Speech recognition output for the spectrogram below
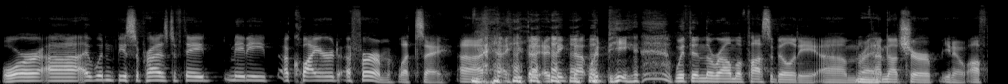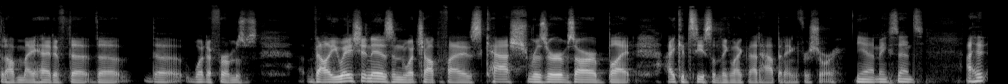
or uh, I wouldn't be surprised if they maybe acquired Affirm. Let's say uh, I, I, think that would be within the realm of possibility. Um, right. I'm not sure, you know, off the top of my head if the the the what Affirm's valuation is and what Shopify's cash reserves are, but I could see something like that happening for sure. Yeah, it makes sense. I th-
